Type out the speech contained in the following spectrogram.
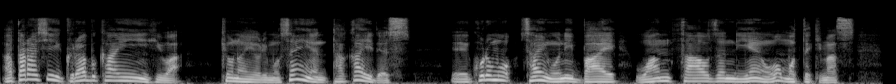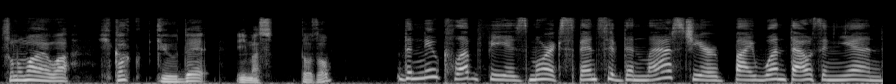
新しいクラブ会員費は去年よりも1000円高いです。えーこれも最後に by 1000 yen を持ってきます。その前は比較級で言います。どうぞ。The new club fee is more expensive than last year by 1,000 yen.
